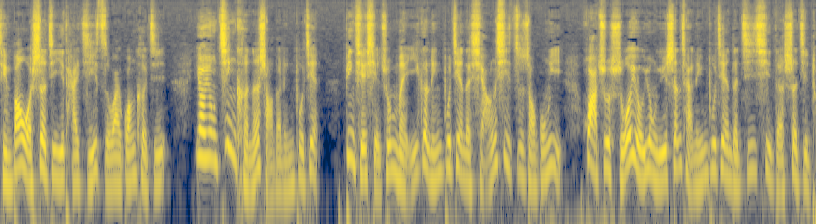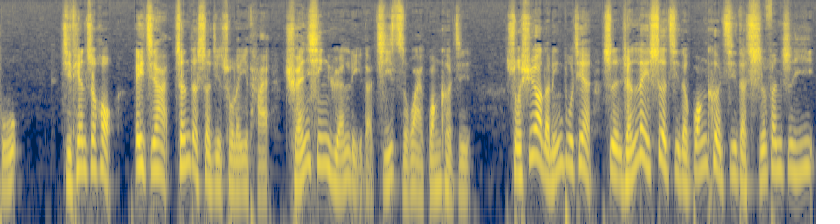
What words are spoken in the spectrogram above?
请帮我设计一台极紫外光刻机，要用尽可能少的零部件，并且写出每一个零部件的详细制造工艺，画出所有用于生产零部件的机器的设计图。几天之后，AGI 真的设计出了一台全新原理的极紫外光刻机，所需要的零部件是人类设计的光刻机的十分之一，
